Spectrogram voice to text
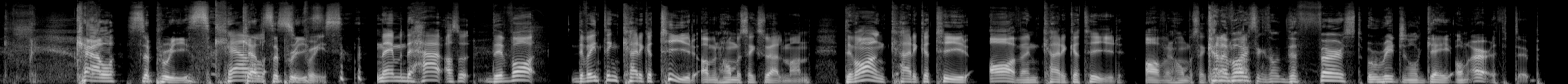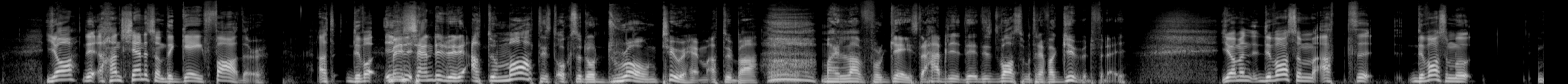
Cal Surprise. Cal Surprise. Surprise. Nej men det här, alltså det var, det var inte en karikatyr av en homosexuell man. Det var en karikatyr av en karikatyr av en homosexuell Kan det man. vara liksom the first original gay on earth typ? Ja, det, han kändes som the gay father. Att det var. Men kände du det automatiskt också då drone to him? Att du bara "Oh, My love for gays, det här blir, det, det var som att träffa Gud för dig. Ja men det var som att, det var som att,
